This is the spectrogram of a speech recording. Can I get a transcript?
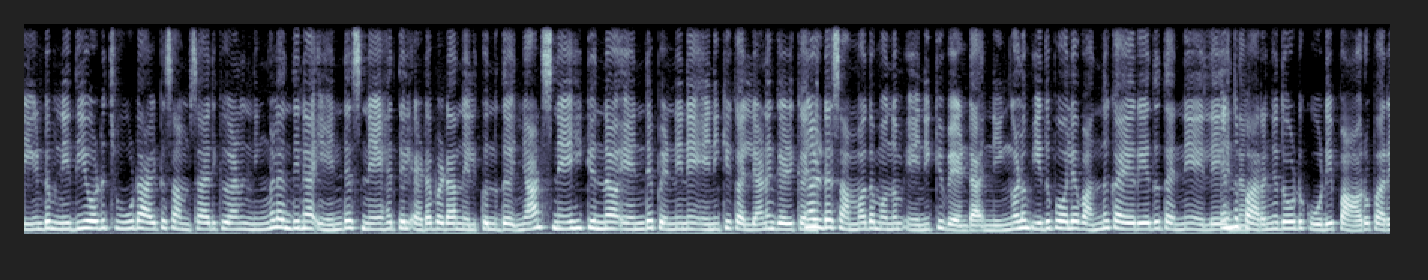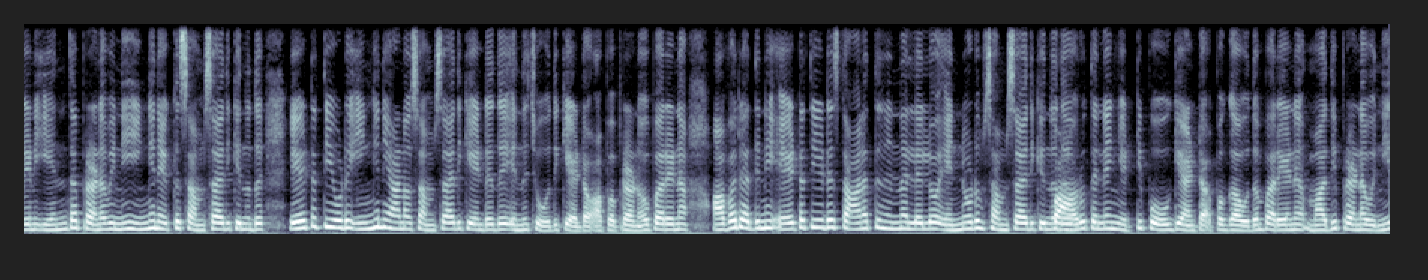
വീണ്ടും നിധിയോട് ചൂടായിട്ട് സംസാരിക്കുകയാണ്. നിങ്ങൾ എന്തിനാ എന്റെ സ്നേഹത്തിൽ ഇടപെടാൻ നിൽക്കുന്നത്. ഞാൻ സ്നേഹിക്കുന്ന എന്റെ പെണ്ണിനെ എനിക്ക് കല്യാണം കഴിക്കാൻ നിങ്ങളുടെ സമ്മതമൊന്നും എനിക്ക് വേണ്ട. നിങ്ങളും ഇതുപോലെ വന്നു കയറിയത് തന്നെയല്ലേ എന്ന് പറഞ്ഞതോടുകൂടി പാറു പറയണി എന്താ പ്രണവ് നീ ഇങ്ങനെയൊക്കെ സംസാരിക്കുന്നത്? ഏട്ടത്തിയോട് ഇങ്ങനെയാണോ സംസാരിക്കേണ്ടത്? എന്ന് ചോദിക്കേട്ടോ അപ്പൊ പ്രണവ് പറയണ അവരതിന് ഏട്ടത്തിയുടെ സ്ഥാനത്ത് നിന്നല്ലല്ലോ എന്നോടും സംസാരിക്കുന്നത്? പാറു തന്നെ ഞെട്ടിപ്പോവുകയാണ് അപ്പൊ ഗൗതം പറയണ മതി പ്രണവ് നീ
